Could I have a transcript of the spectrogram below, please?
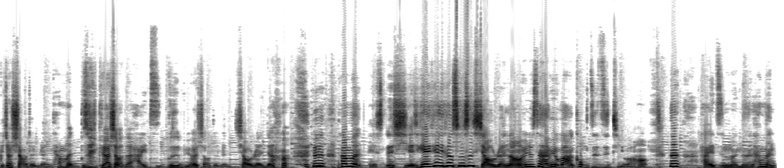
比较小的人，他们不是比较小的孩子，不是比较小的人，小人这样，就是他们哎，那也可以可以说是小人啊，因为就是还没有办法控制自己嘛哈。那孩子们呢，他们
